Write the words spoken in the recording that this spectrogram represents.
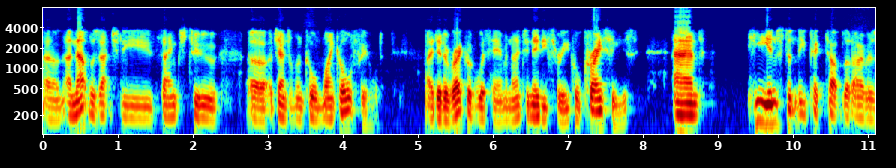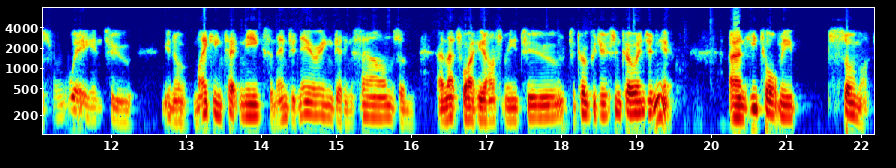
uh, and that was actually thanks to uh, a gentleman called Mike Oldfield. I did a record with him in 1983 called Crises, and he instantly picked up that I was way into, you know, miking techniques and engineering, getting sounds, and and that's why he asked me to to co-produce and co-engineer. And he taught me so much.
